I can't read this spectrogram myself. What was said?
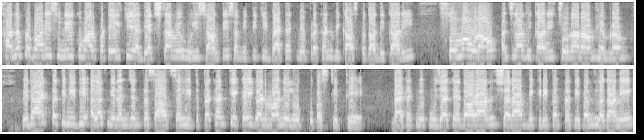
थाना प्रभारी सुनील कुमार पटेल की अध्यक्षता में हुई शांति समिति की बैठक में प्रखंड विकास पदाधिकारी सोमा उराव, अंचलाधिकारी चोनाराम हेमरम, विधायक प्रतिनिधि अलक निरंजन प्रसाद सहित प्रखंड के कई गणमान्य लोग उपस्थित थे। बैठक में पूजा के दौरान शराब बिक्री पर प्रतिबंध लगाने,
